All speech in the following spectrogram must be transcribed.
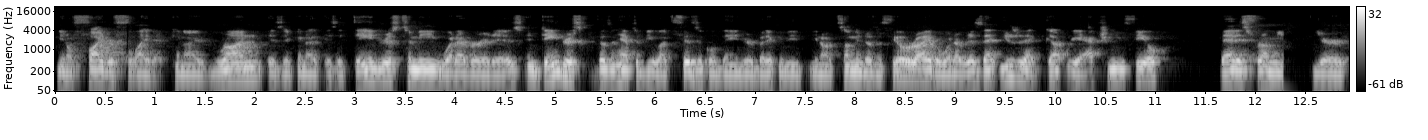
you know, fight or flight it? Can I run? Is it gonna, is it dangerous to me? Whatever it is. And dangerous doesn't have to be like physical danger, but it can be, you know, something doesn't feel right or whatever it is. That usually that gut reaction you feel, that is from your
